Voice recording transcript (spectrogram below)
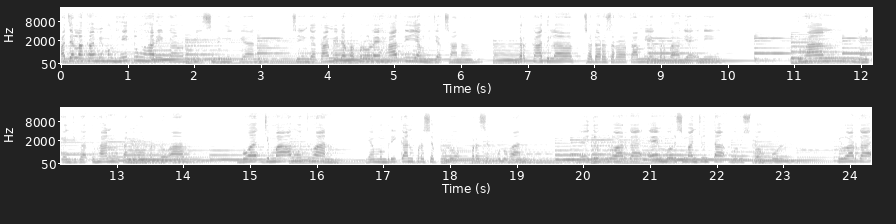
ajarlah kami menghitung hari kami sedemikian sehingga kami dapat beroleh hati yang bijaksana. Berkatilah saudara-saudara kami yang berbahagia ini Tuhan demikian juga Tuhan kami mau berdoa buat jemaatmu Tuhan yang memberikan persepuluh persepuluhan yaitu keluarga M. Boris Manjunta Boris Tompul keluarga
